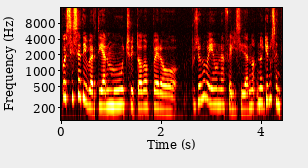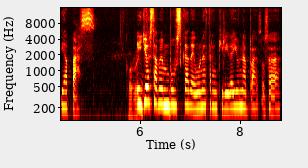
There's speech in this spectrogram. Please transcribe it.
pues sí se divertían mucho y todo, pero pues yo no veía una felicidad, no, no yo no sentía paz. Correcto. Y yo estaba en busca de una tranquilidad y una paz. O sea,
